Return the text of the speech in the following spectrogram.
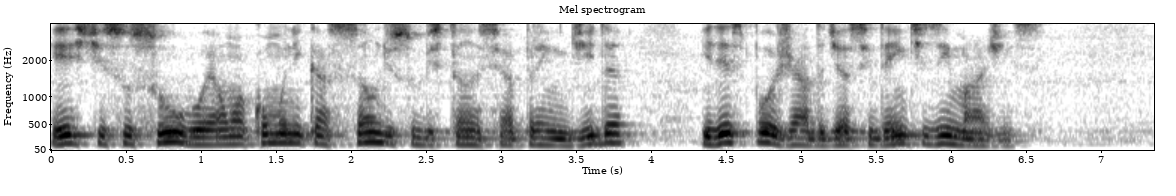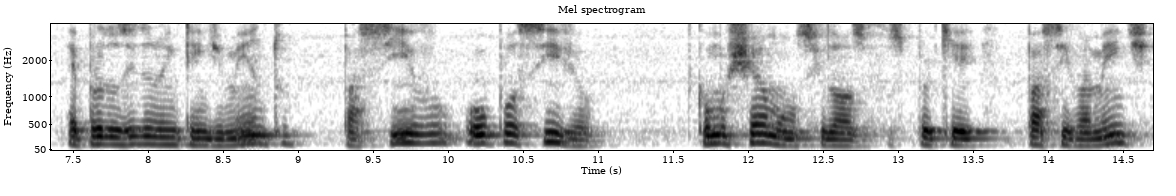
Este sussurro é uma comunicação de substância apreendida e despojada de acidentes e imagens. É produzida no entendimento, passivo ou possível, como chamam os filósofos, porque passivamente,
